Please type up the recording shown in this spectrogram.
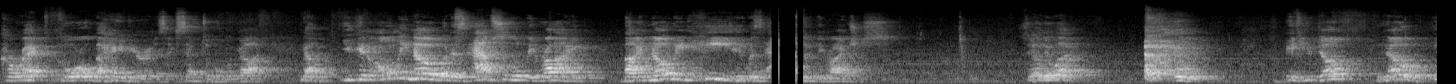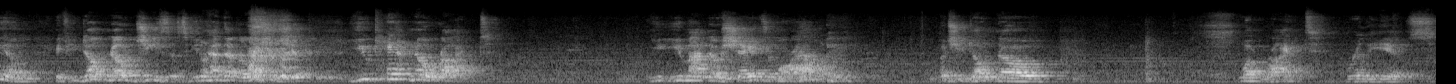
correct moral behavior is acceptable to God. Now, you can only know what is absolutely right by knowing He who is absolutely righteous. It's the only way. if you don't know Him, if you don't know Jesus, if you don't have that relationship, you can't know right. You, you might know shades of morality, but you don't know what right really is.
